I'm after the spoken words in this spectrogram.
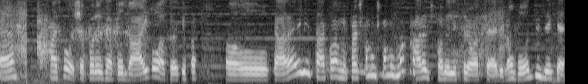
É, mas poxa, por exemplo, o Daigo, o ator que fa- o cara, ele tá com a- praticamente com a mesma cara de quando ele estreou a série. Não vou dizer que é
